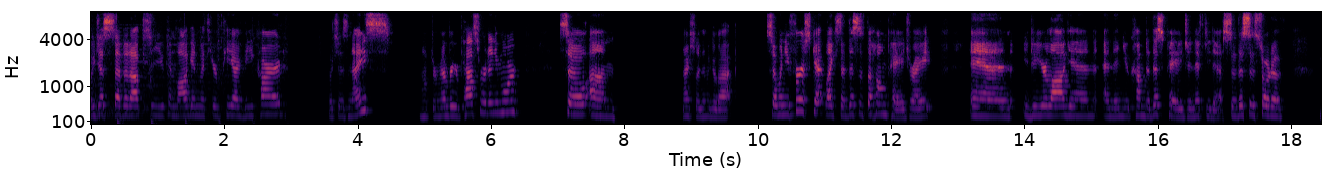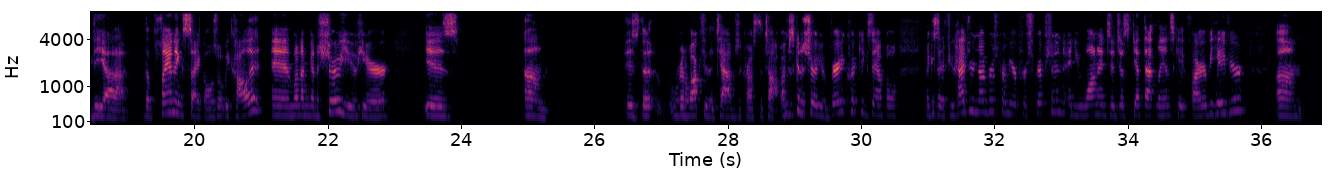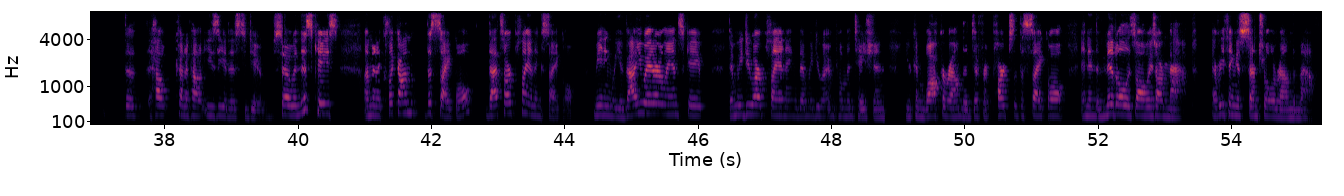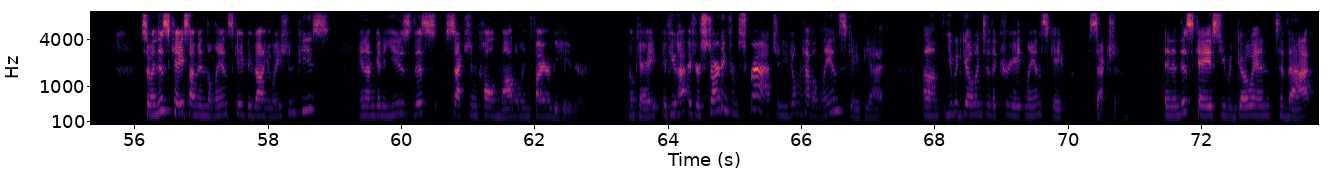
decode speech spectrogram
we just set it up so you can log in with your PIV card, which is nice. You don't have to remember your password anymore. So, um, actually, let me go back. So when you first get, like I said, this is the home page, right? And you do your login and then you come to this page in IFTDSS. So this is sort of the uh, the planning cycle is what we call it. And what I'm going to show you here is um, is the we're going to walk through the tabs across the top. I'm just going to show you a very quick example. Like I said, if you had your numbers from your prescription and you wanted to just get that landscape fire behavior, um, the how kind of how easy it is to do. So in this case, I'm going to click on the cycle. That's our planning cycle, meaning we evaluate our landscape, then we do our planning, then we do our implementation. You can walk around the different parts of the cycle, and in the middle is always our map. Everything is central around the map. So in this case, I'm in the landscape evaluation piece, and I'm going to use this section called modeling fire behavior. Okay, if you have if you're starting from scratch and you don't have a landscape yet, um, you would go into the create landscape section. And in this case, you would go into that.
